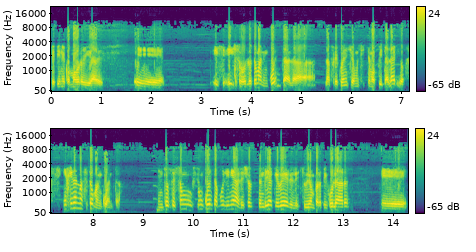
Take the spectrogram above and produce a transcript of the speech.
que tiene comorbilidades. Eh, es, eso, lo toman en cuenta la, frecuencia de un sistema hospitalario. En general no se toma en cuenta. Entonces son, son cuentas muy lineales. Yo tendría que ver el estudio en particular, eh,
